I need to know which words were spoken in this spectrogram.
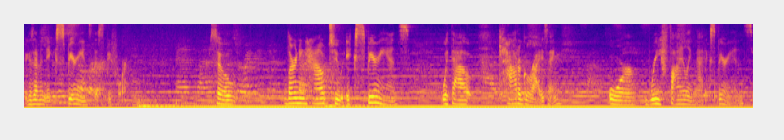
because I haven't experienced this before. So, learning how to experience without categorizing or refiling that experience.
